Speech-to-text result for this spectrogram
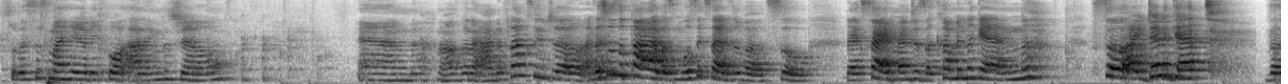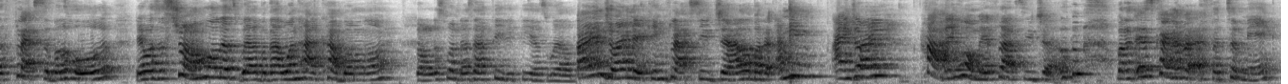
So this is my hair before adding the gel. And now I'm gonna add the flaxseed gel. And this was the part I was most excited about. So the excitement is a coming again. So I did get the flexible hold. There was a strong hold as well, but that one had carbomer. This one does have PVP as well. I enjoy making flaxseed gel, but I mean, I enjoy having homemade flaxseed gel, but it is kind of an effort to make.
